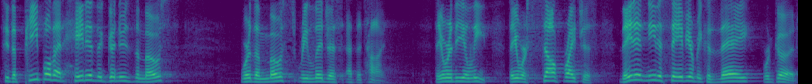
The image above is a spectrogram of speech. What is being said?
See, the people that hated the good news the most were the most religious at the time. They were the elite. They were self righteous. They didn't need a Savior because they were good.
